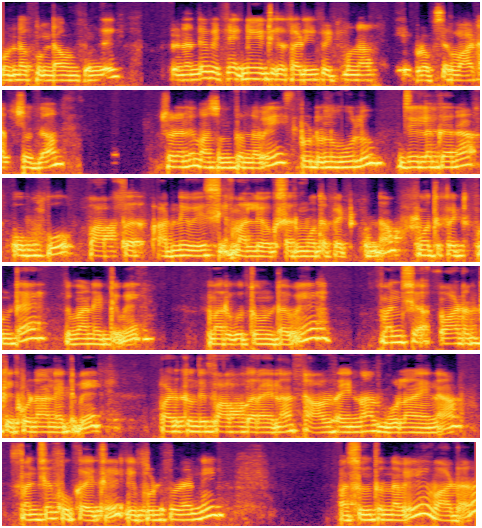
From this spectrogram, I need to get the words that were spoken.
ఉండకుండా ఉంటుంది. చూడండి వీటిని నీట్గా కడిగి పెట్టుకున్నాం. ఇప్పుడు ఒకసారి వాటర్ చూద్దాం. చూడండి మసులుతున్నవి ఇప్పుడు నువ్వులు జీలకర్ర ఉప్పు పాపర్ అన్ని వేసి మళ్ళీ ఒకసారి మూత పెట్టుకుందాం. మూత పెట్టుకుంటే ఇవన్నిటివి మరుగుతూ ఉంటవి మంచి వాటర్కి కూడా అనేటివి పడుతుంది. పాపర్ అయినా సాల్ట్ అయినా నువ్వులైనా మంచిగా కుక్ అయితే ఇప్పుడు చూడండి. మసులుతున్నవి వాటర్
